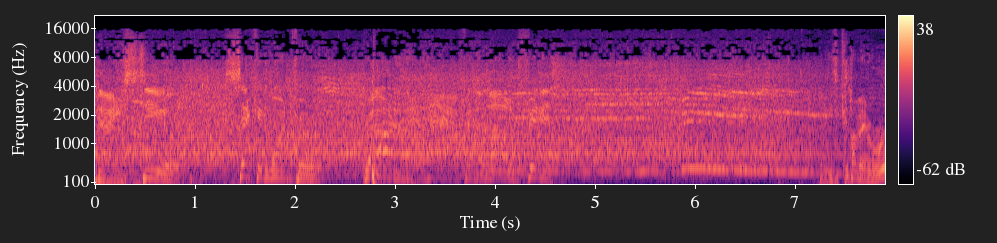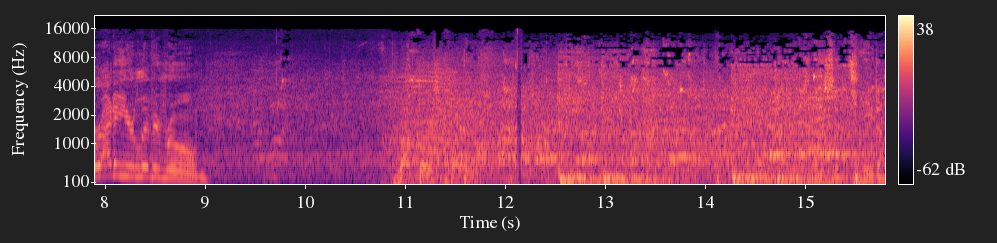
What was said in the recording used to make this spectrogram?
Nice steal. Second one for Brown in the half and the loud finish. He's coming right in your living room. Love those plays. Tatum.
